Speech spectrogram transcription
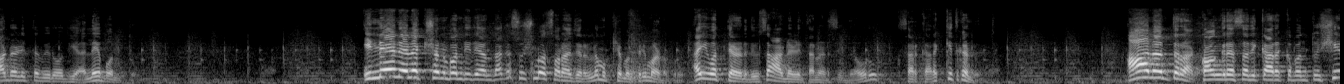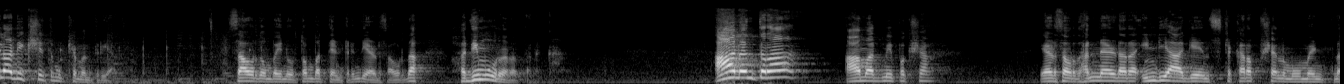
ಆಡಳಿತ ವಿರೋಧಿ ಅಲೆ ಬಂತು. ಇನ್ನೇನು ಎಲೆಕ್ಷನ್ ಬಂದಿದೆ ಅಂದಾಗ ಸುಷ್ಮಾ ಸ್ವರಾಜರನ್ನು ಮುಖ್ಯಮಂತ್ರಿ ಮಾಡಿದ್ರು. ಐವತ್ತೆರಡು ದಿವಸ ಆಡಳಿತ ನಡೆಸಿದ್ರು ಅವರು, ಸರ್ಕಾರ ಕಿತ್ಕೊಂಡು. ಆ ನಂತರ ಕಾಂಗ್ರೆಸ್ ಅಧಿಕಾರಕ್ಕೆ ಬಂತು ಶೀಲಾ ದೀಕ್ಷಿತ್ ಮುಖ್ಯಮಂತ್ರಿ ಆದರು. ಸಾವಿರದ ಒಂಬೈನೂರ ತೊಂಬತ್ತೆಂಟರಿಂದ ಎರಡು ಸಾವಿರದ ಹದಿಮೂರರ ತನಕ. ಆ ನಂತರ ಆಮ್ ಆದ್ಮಿ ಪಕ್ಷ, ಎರಡು ಸಾವಿರದ ಹನ್ನೆರಡರ ಇಂಡಿಯಾ ಅಗೇನ್ಸ್ಟ್ ಕರಪ್ಷನ್ ಮೂಮೆಂಟ್ನ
